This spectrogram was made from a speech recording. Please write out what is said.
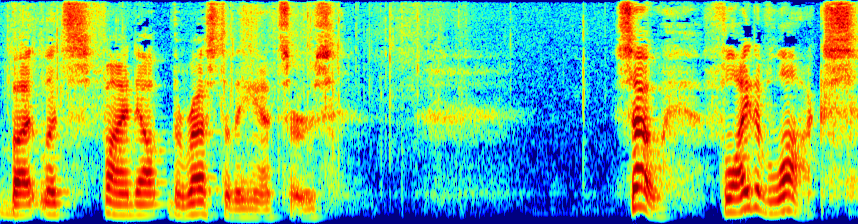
but let's find out the rest of the answers. So, flight of locks,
